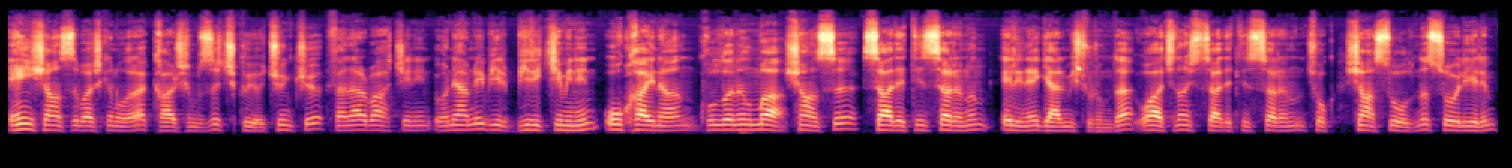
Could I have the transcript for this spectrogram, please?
en şanslı başkan olarak karşımıza çıkıyor. Çünkü Fenerbahçe'nin önemli bir birikiminin o kaynağın kullanılma şansı Saadettin Saran'ın eline gelmiş durumda. O açıdan Saadettin Saran'ın çok şanslı olduğunu da söyleyelim.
